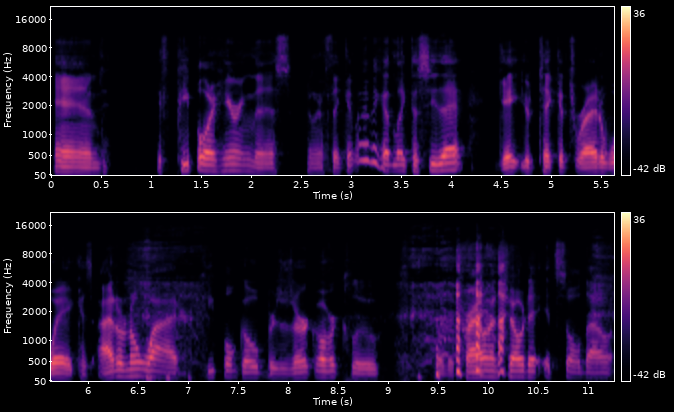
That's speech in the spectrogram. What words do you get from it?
And if people are hearing this and are thinking, I think I'd like to see that, get your tickets right away because I don't know why people go berserk over Clue. When the Trylon showed it, it sold out.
